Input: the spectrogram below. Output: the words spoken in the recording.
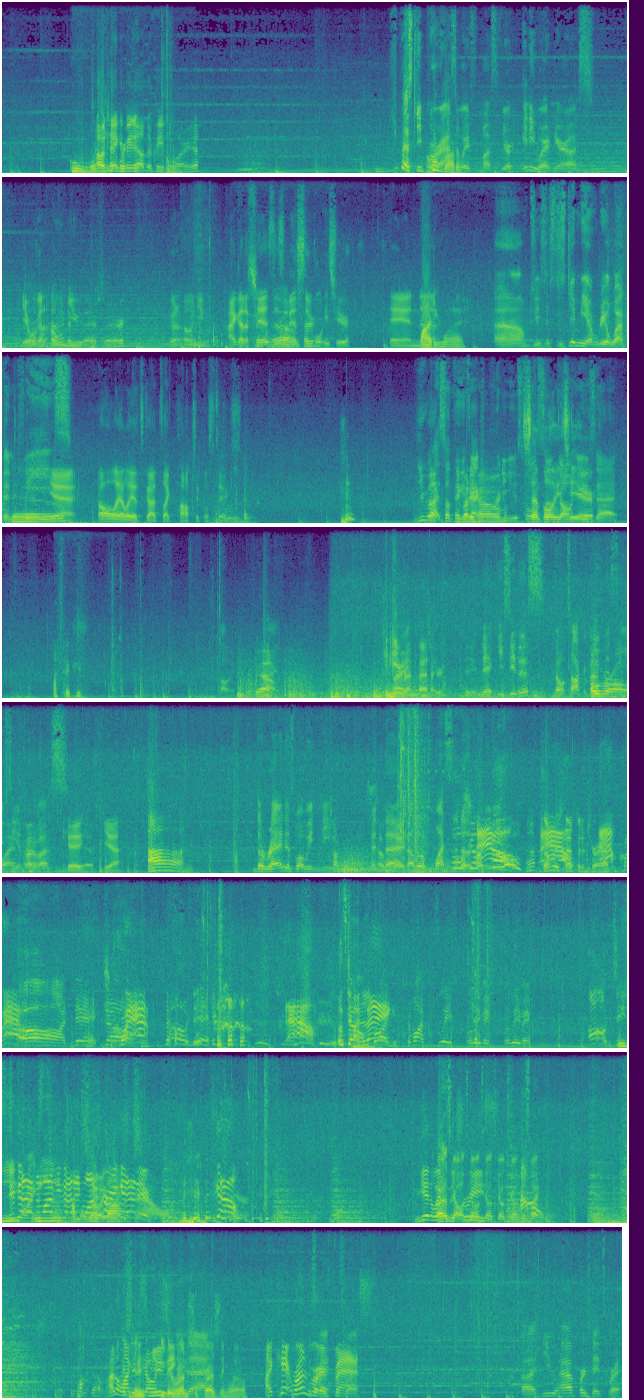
Ooh, Oh, taking me to other people, are you? You best keep Who your brought ass away from us if you're anywhere near us. Yeah, we're gonna own you. there, sir. We're gonna own you. I got a Pez dispenser Simple, he's here. and... uh, Mighty why? Oh Jesus! Just give me a real weapon, please. Yeah. All Elliot's got's like popsicle sticks. You But- got something Anybody that's actually home? pretty useful. Simple, so he's don't here. use that. I figured. Follow me. Yeah. can he Alright. run faster? Nick, you see this? Don't talk about Overall, this I that you see in front of us. Okay. Yes. Yeah. Ah! The red is what we need. And Okay. that, that little plus is another thing. Ow! Oh, somebody stepped in a trap. Ow, crap! Oh, Nick! No! Crap! No, Nick! Ow! Let's go! My Run. leg! Come on, let's leave. We're leaving. We're leaving. Oh, Jesus! You got it! Come on! You got it! I'm Come on! Hurry, get out of here! Let's go! I'm getting away Alright, let's from go, the let's go, let's go, let's go, let's go. This way. I don't like this should've You you can run surprisingly well. I can't run This very way, fast. Uh, do you have first aid spray?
